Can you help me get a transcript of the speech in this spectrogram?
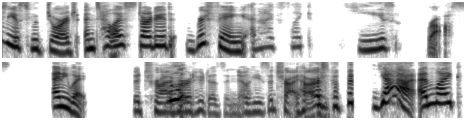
obvious with George until I started riffing and I was like, he's Ross. Anyway. The tryhard who doesn't know he's a tryhard. yeah. And like,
